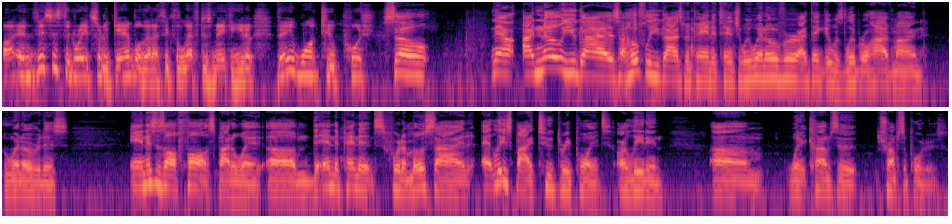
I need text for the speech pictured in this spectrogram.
Uh, and this is the great sort of gamble that I think the left is making. You know, they want to push. So now I know you guys. Hopefully, you guys been paying attention. We went over. I think it was Liberal Hivemind who went over this and this is all false, by the way. Um, the independents, for the most side, at least by two, three points, are leading um, when it comes to Trump supporters.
